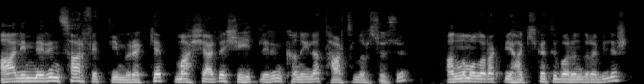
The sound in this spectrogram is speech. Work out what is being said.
alimlerin sarf ettiği mürekkep mahşerde şehitlerin kanıyla tartılır sözü. Anlam olarak bir hakikati barındırabilir.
